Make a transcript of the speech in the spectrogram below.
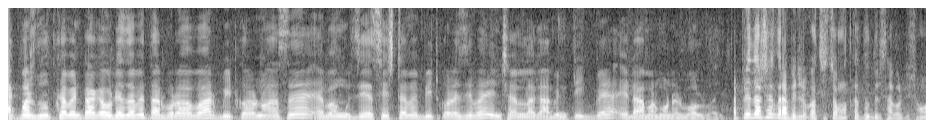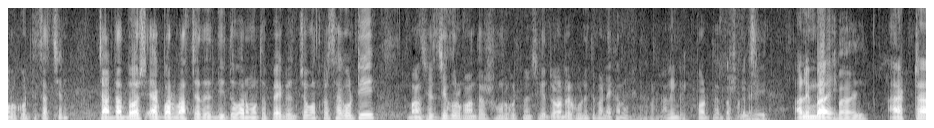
এক মাস দুধ খাবেন টাকা উঠে যাবে তারপর আবার বিট করানো আছে এবং যে সিস্টেমে বিট করেছি ভাই ইনশাল্লাহ গাবিন টিকবে এটা আমার মনের বল ভাই। প্রিয় দর্শক যারা ভিডিওর কাছে চমৎকার দুধের ছাগলটি সংগ্রহ করতে চাচ্ছেন চার দাঁত বয়স একবার বাচ্চাদের দ্বিতীয়বার মতো প্রেগনেন্ট চমৎকার ছাগলটি বাংলাদেশের যে কোনো প্রান্ত সংগ্রহ করতে পারেন সেক্ষেত্রে অর্ডার করে নিতে পারেন এখানে নিতে পারেন। আলিম ভাই পরতীয় দর্শক। জি। আলিম ভাই ভাই। একটা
